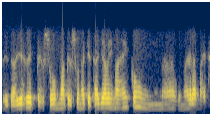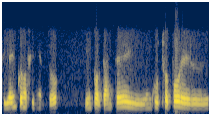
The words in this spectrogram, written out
detalles de persona, una persona que talla la imagen con una, gran maestría y un conocimiento importante y un gusto por el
